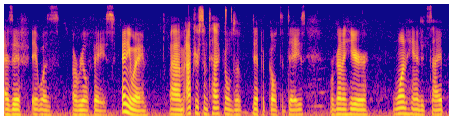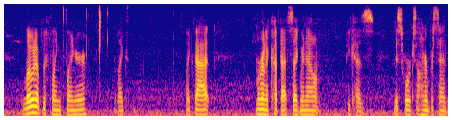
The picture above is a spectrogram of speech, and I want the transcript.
as if it was a real face. Anyway, um, after some technical difficult days, we're gonna hear one-handed type, load up the fling flanger, like like that. We're gonna cut that segment out because this works 100%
